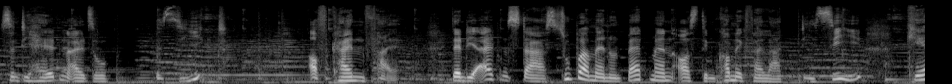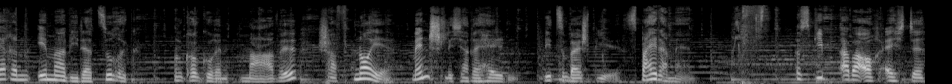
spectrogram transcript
Sind die Helden also besiegt? Auf keinen Fall. Denn die alten Stars Superman und Batman aus dem Comicverlag DC kehren immer wieder zurück. Und Konkurrent Marvel schafft neue, menschlichere Helden, wie zum Beispiel Spider-Man. Es gibt aber auch echte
